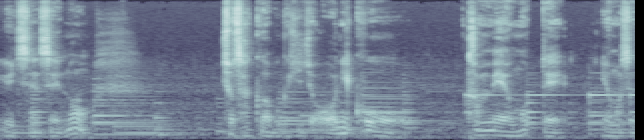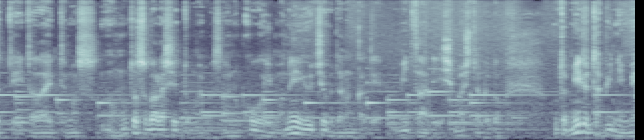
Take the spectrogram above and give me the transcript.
雄一先生の著作は僕非常にこう感銘を持って読ませていただいてます。本当素晴らしいと思います。あの講義もね YouTube でなんかで見たりしましたけど本当見るたびに目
